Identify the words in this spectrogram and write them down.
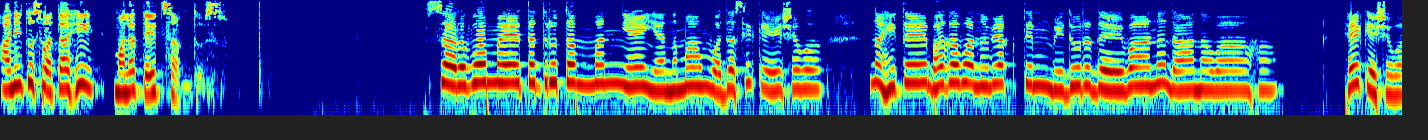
आणि तू स्वतःही मला तेच सांगतोस. सर्वमेतद्रुतं मन्ये यन्मां वदसि केशव। नहि ते भगवन व्यक्तिं विदुर्देवान दानवाः हे केशवा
